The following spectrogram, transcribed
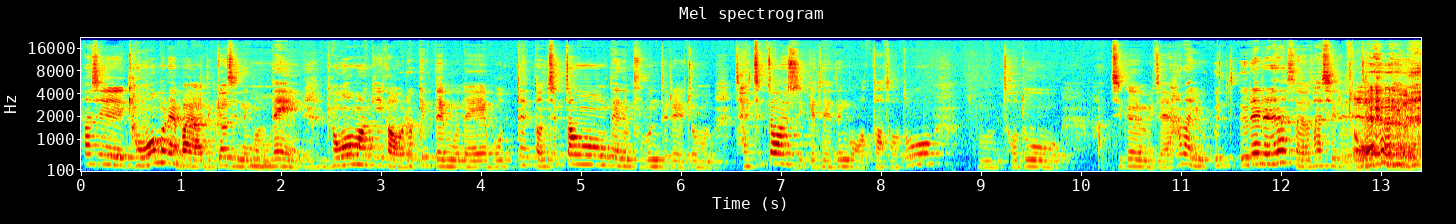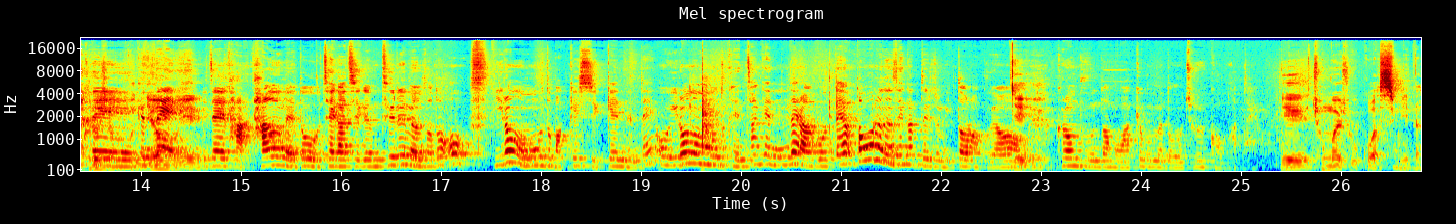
사실 경험을 해봐야 느껴지는 건데 경험하기가 어렵기 때문에 못했던 측정되는 부분들을 좀 잘 측정할 수 있게 되는 것 같아서도 좀 저도 하- 지금 이제 하나 유- 의- 의뢰를 해놨어요 사실은. 어, 어, 그러셨군요. 네, 근데 예. 이제 다, 다음에도 제가 지금 들으면서도 어 이런 업무도 맡길 수 있겠는데, 어 이런 업무도 괜찮겠는데라고 떼- 떠오르는 생각들이 좀 있더라고요. 예, 예. 그런 부분도 한번 맡겨보면 너무 좋을 것 같아요. 예, 정말 좋을 것 같습니다.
